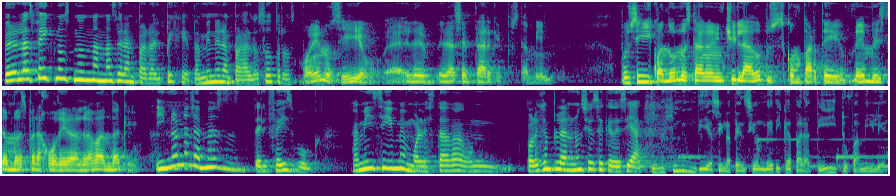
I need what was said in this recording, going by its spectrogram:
Pero las fake news no nada más eran para el peje, también eran para los otros. Bueno, sí, eh, he de, he de aceptar que pues también... Pues sí, cuando uno está enchilado, pues comparte memes nada más para joder a la banda que... Y no nada más del Facebook. A mí sí me molestaba un, por ejemplo, el anuncio ese que decía, Imagina un día sin atención médica para ti y tu familia.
